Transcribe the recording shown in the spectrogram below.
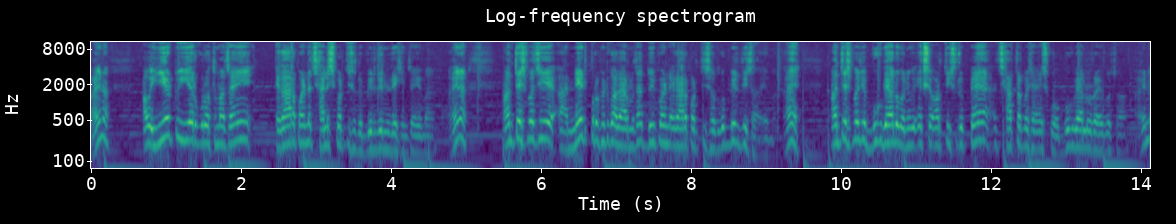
होइन? अब इयर टु इयर ग्रोथमा चाहिँ एघार पोइन्ट छ्यालिस प्रतिशतको वृद्धि नै देखिन्छ यसमा होइन? अनि त्यसपछि नेट प्रफिटको आधारमा चाहिँ दुई पोइन्ट एघार प्रतिशतको वृद्धि छ यसमा है? अनि त्यसपछि बुक भ्यालु भनेको एक सय अडतिस रुपियाँ छ्यात्तर पैसा यसको बुक भ्यालु रहेको छ होइन?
